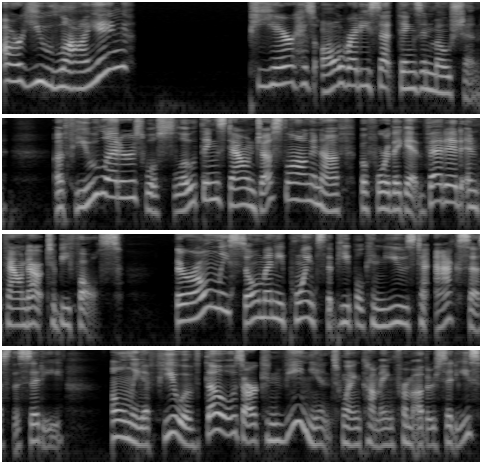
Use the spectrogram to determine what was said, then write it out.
Are you lying? Pierre has already set things in motion. A few letters will slow things down just long enough before they get vetted and found out to be false. There are only so many points that people can use to access the city. Only a few of those are convenient when coming from other cities.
